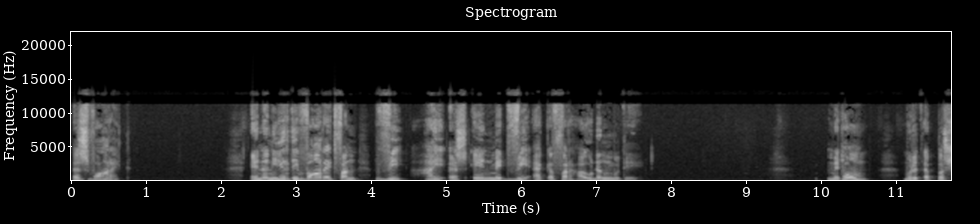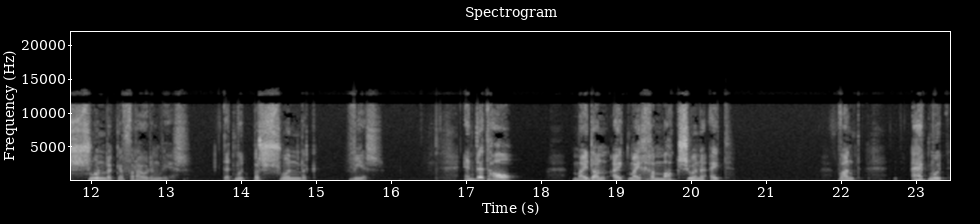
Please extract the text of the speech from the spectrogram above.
is waarheid. En in hierdie waarheid van wie hy is en met wie ek 'n verhouding moet hê. Met hom moet dit 'n persoonlike verhouding wees. Dit moet persoonlik wees. En dit haal my dan uit my gemaksone uit. Want ek moet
